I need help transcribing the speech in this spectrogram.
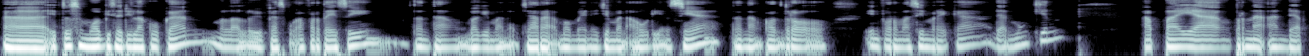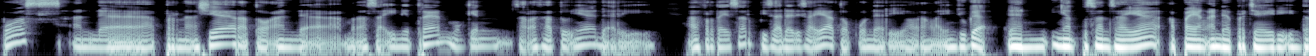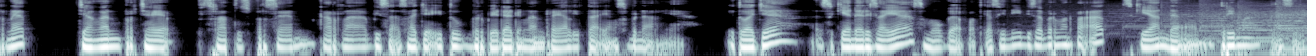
Uh, itu semua bisa dilakukan melalui Facebook advertising tentang bagaimana cara memanajemen audiensnya, tentang kontrol informasi mereka dan mungkin apa yang pernah Anda post, Anda pernah share atau Anda merasa ini tren, mungkin salah satunya dari advertiser bisa dari saya ataupun dari orang lain juga. Dan ingat pesan saya, apa yang Anda percaya di internet jangan percaya 100% karena bisa saja itu berbeda dengan realita yang sebenarnya. Itu aja, sekian dari saya. Semoga podcast ini bisa bermanfaat. Sekian dan terima kasih.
